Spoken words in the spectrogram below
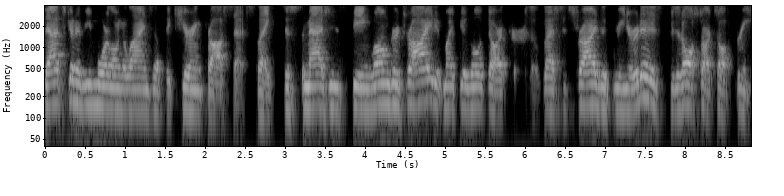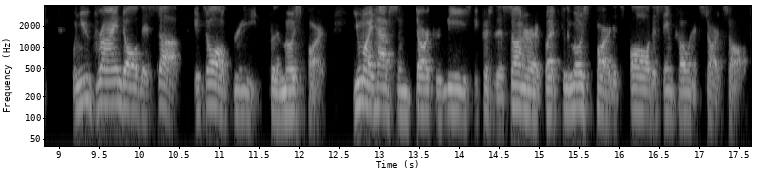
that's going to be more along the lines of the curing process. Like just imagine it's being longer dried, it might be a little darker. The less it's dried, the greener it is because it all starts off green. When you grind all this up, it's all green for the most part. You might have some darker leaves because of the sun or it, but for the most part, it's all the same color when it starts off.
